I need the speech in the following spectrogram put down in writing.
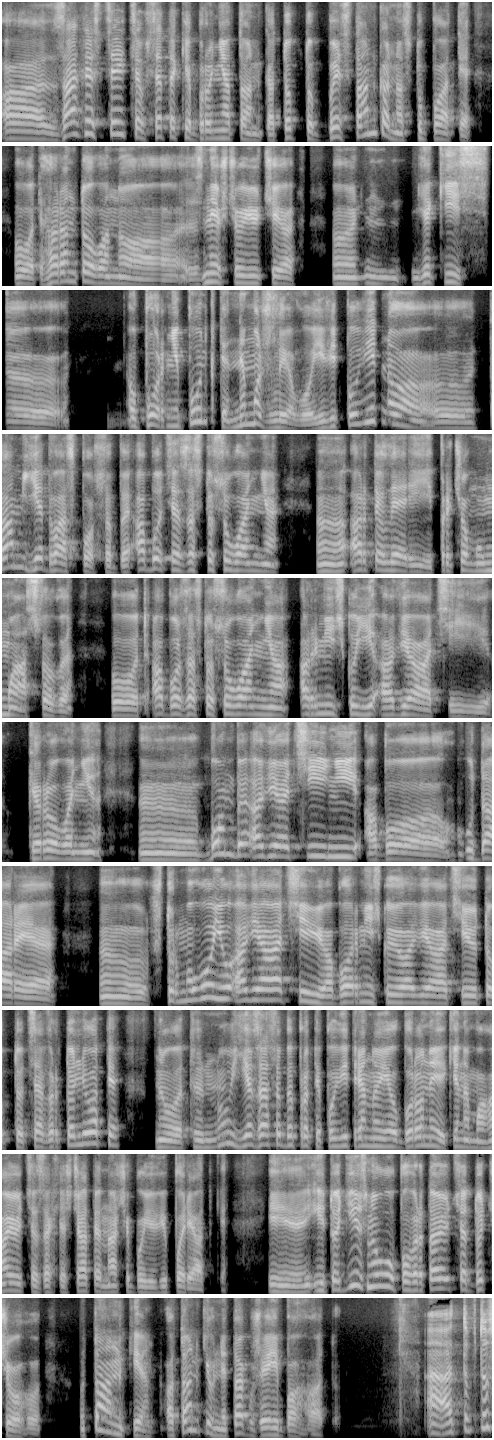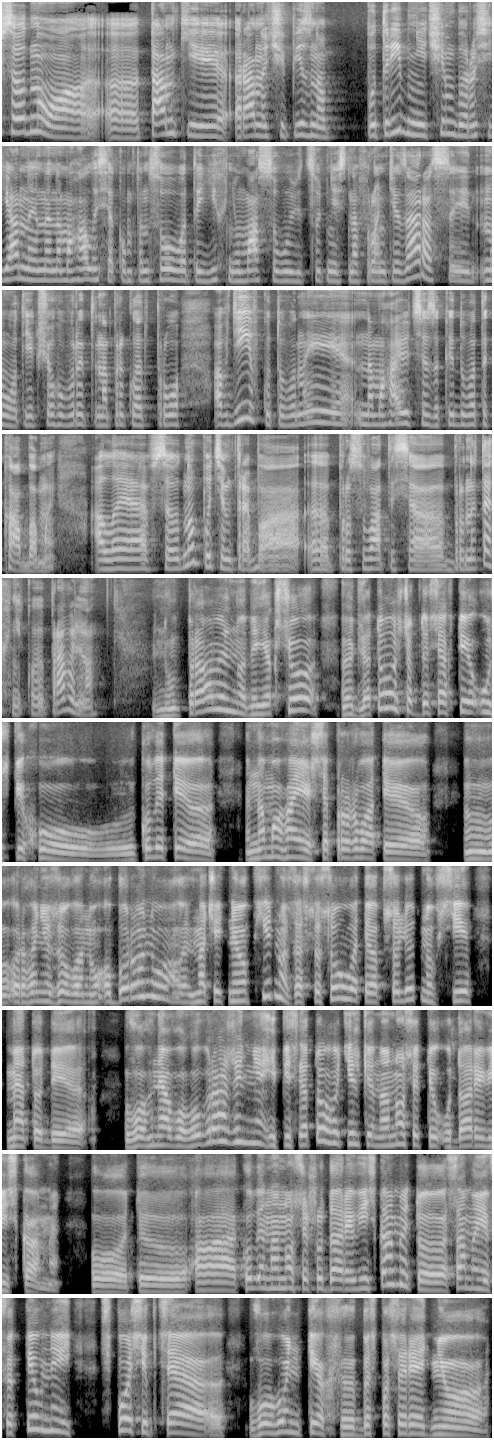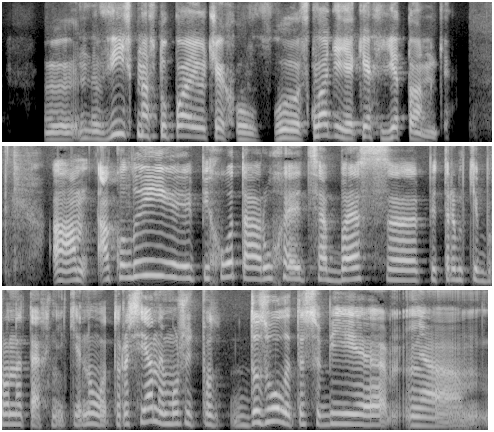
А захист цей це все-таки броня танка. Тобто без танка наступати, от, гарантовано знищуючи е, якісь е, опорні пункти, неможливо. І відповідно е, там є два способи: або це застосування е, артилерії, причому масове, от, або застосування армійської авіації, керовані. Е, бомби авіаційні або удари е, штурмовою авіацією або армійською авіацією, тобто це вертольоти. От, ну, Є засоби протиповітряної оборони, які намагаються захищати наші бойові порядки. І і тоді знову повертаються до чого? Танки, а танків не так вже і багато. А, Тобто, все одно е, танки рано чи пізно потрібні, чим би росіяни не намагалися компенсовувати їхню масову відсутність на фронті зараз. І, Ну от якщо говорити, наприклад, про Авдіївку, то вони намагаються закидувати кабами, але все одно потім треба е, просуватися бронетехнікою, правильно? Ну, правильно, якщо е, для того, щоб досягти успіху, коли ти намагаєшся прорвати Е, організовану оборону, значить, необхідно застосовувати абсолютно всі методи вогневого враження, і після того тільки наносити удари військами. От, е, А коли наносиш удари військами, то саме ефективний спосіб це вогонь тих безпосередньо е, військ наступаючих, в складі яких є танки. А коли піхота рухається без е, підтримки бронетехніки, ну от росіяни можуть дозволити собі е,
